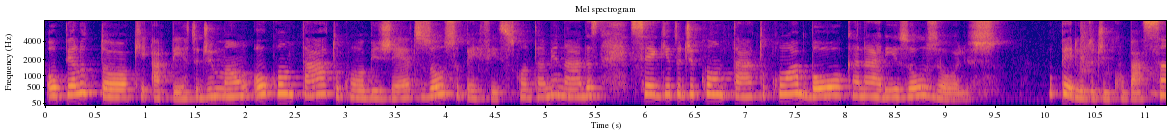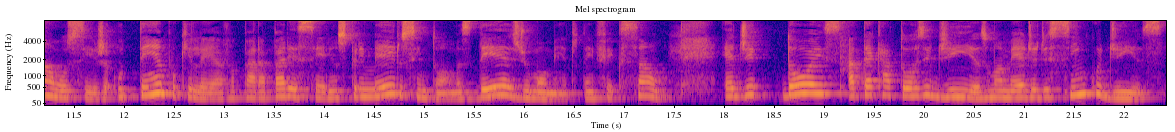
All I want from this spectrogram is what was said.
ou pelo toque, aperto de mão ou contato com objetos ou superfícies contaminadas, seguido de contato com a boca, nariz ou os olhos. O período de incubação, ou seja, o tempo que leva para aparecerem os primeiros sintomas desde o momento da infecção, é de 2 até 14 dias, uma média de 5 dias.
